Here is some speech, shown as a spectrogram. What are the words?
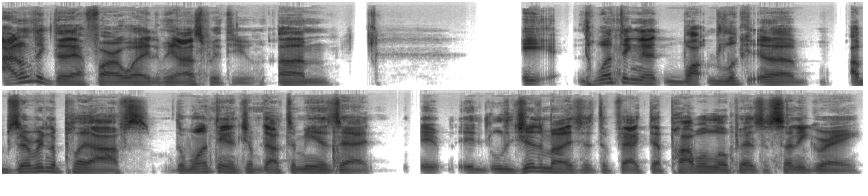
I don't think they're that far away, to be honest with you. Um, the one thing that look uh, observing the playoffs, the one thing that jumped out to me is that it, it legitimizes the fact that Pablo Lopez and Sonny Gray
